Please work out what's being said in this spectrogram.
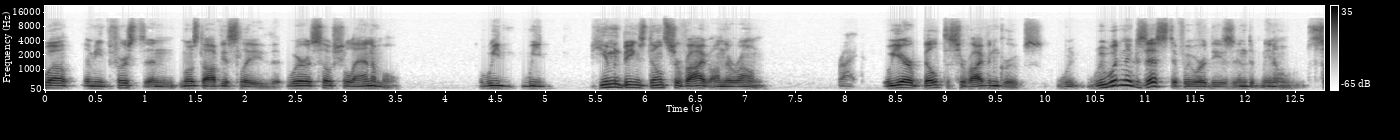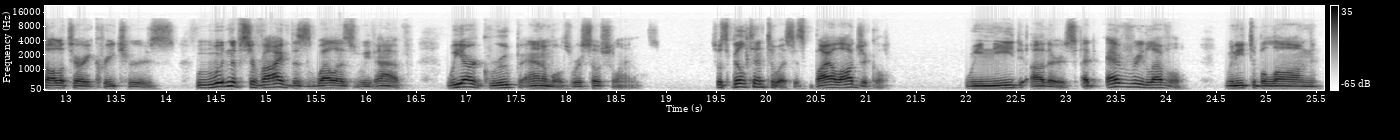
well i mean first and most obviously that we're a social animal. We we human beings don't survive on their own. Right. We are built to survive in groups. We, we wouldn't exist if we were these you know solitary creatures. We wouldn't have survived as well as we have. We are group animals, we're social animals. So it's built into us, it's biological. We need others. At every level. We need to belong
